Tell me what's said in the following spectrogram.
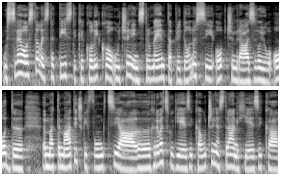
U sve ostale statistike koliko učenje instrumenta pridonosi općem razvoju od uh, matematičkih funkcija, uh, hrvatskog jezika, učenja stranih jezika,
